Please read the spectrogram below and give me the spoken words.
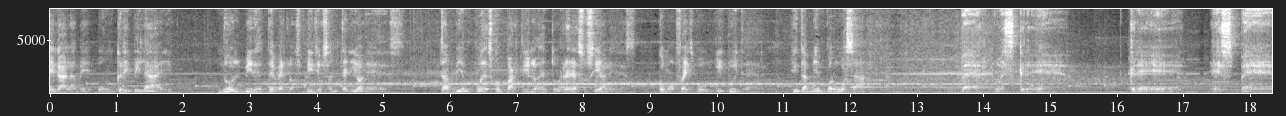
Regálame un creepy like. No olvides de ver los vídeos anteriores. También puedes compartirlos en tus redes sociales, como Facebook y Twitter, y también por WhatsApp. Ver no es creer. Creer es ver.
